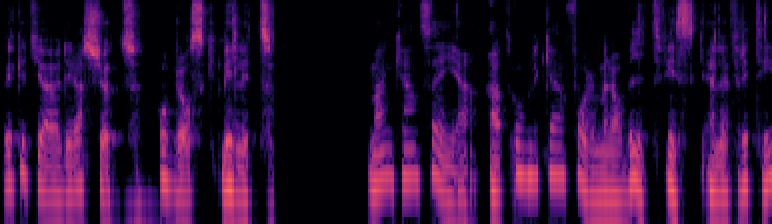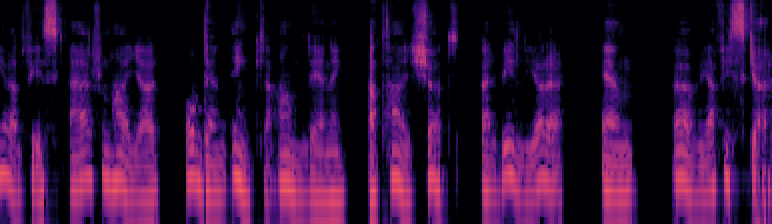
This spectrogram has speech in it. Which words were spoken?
vilket gör deras kött och brosk billigt. Man kan säga att olika former av vitfisk eller friterad fisk är från hajar av den enkla anledning att hajkött är billigare än övriga fiskar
